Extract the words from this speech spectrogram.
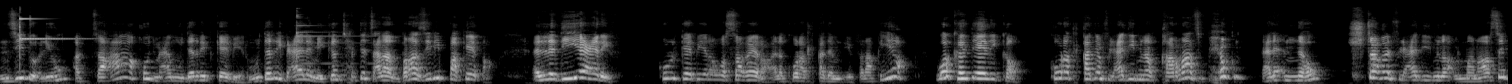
نزيدوا عليهم التعاقد مع مدرب كبير مدرب عالمي كنتحدث على البرازيلي باكيتا الذي يعرف كل كبيرة وصغيرة على كرة القدم الإفريقية. وكذلك كرة القدم في العديد من القارات بحكم على أنه اشتغل في العديد من المناصب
